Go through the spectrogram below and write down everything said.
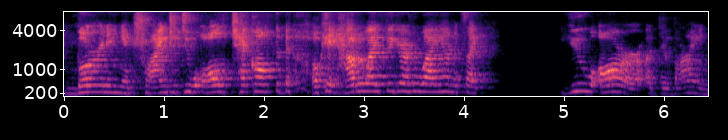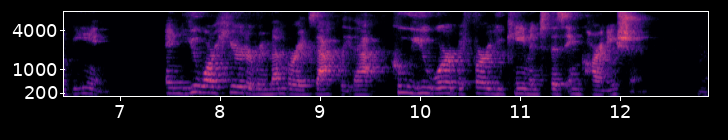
learning and trying to do all check off the okay, how do I figure out who I am? It's like you are a divine being and you are here to remember exactly that, who you were before you came into this incarnation. Mm-hmm.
